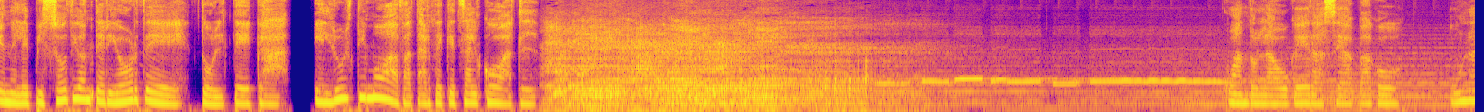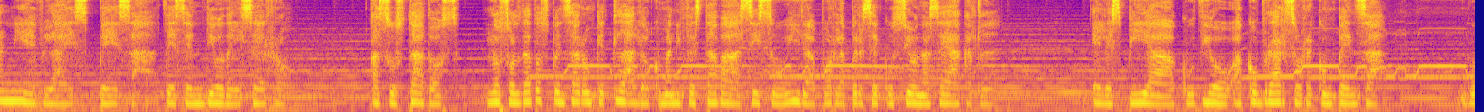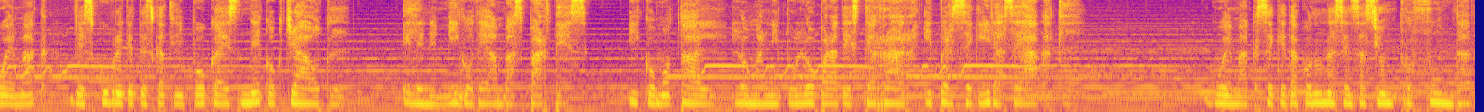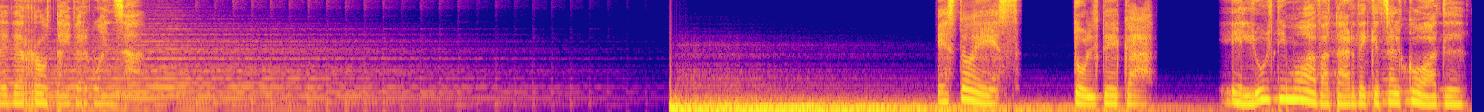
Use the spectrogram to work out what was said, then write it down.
En el episodio anterior de Tolteca, el último avatar de Quetzalcoatl. Cuando la hoguera se apagó, una niebla espesa descendió del cerro. Asustados, los soldados pensaron que Tlaloc manifestaba así su ira por la persecución a Seacatl. El espía acudió a cobrar su recompensa Huemac descubre que Tezcatlipoca es Yaotl, el enemigo de ambas partes, y como tal lo manipuló para desterrar y perseguir a Seacatl. Huemac se queda con una sensación profunda de derrota y vergüenza. Esto es Tolteca, el último avatar de Quetzalcoatl.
